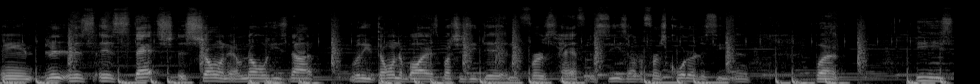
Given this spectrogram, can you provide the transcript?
and his his stats is showing him. No, he's not really throwing the ball as much as he did in the first half of the season or the first quarter of the season, but he's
